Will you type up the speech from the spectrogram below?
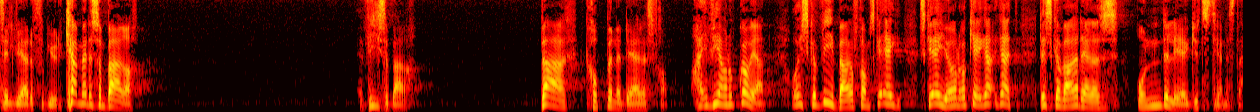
til glede for Gud. Hvem er det som bærer? Vi som bærer. Bær kroppene deres fram. Nei, Vi har en oppgave igjen. Oi, Skal vi bære fram? Skal jeg, skal jeg gjøre det? Ok, Greit. Det skal være deres åndelige gudstjeneste.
